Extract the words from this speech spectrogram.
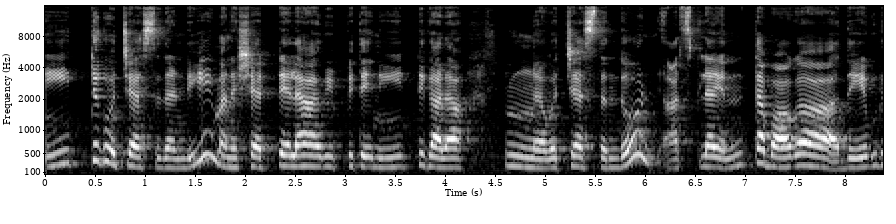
నీట్గా వచ్చేస్తుందండి. మన షర్ట్ ఎలా విప్పితే నీట్గా అలా వచ్చేస్తుందో అట్లా ఎంత బాగా దేవుడు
